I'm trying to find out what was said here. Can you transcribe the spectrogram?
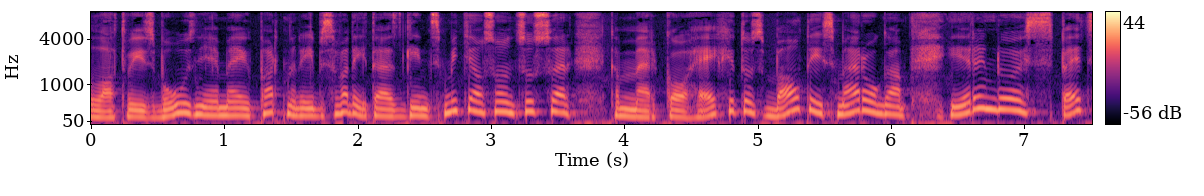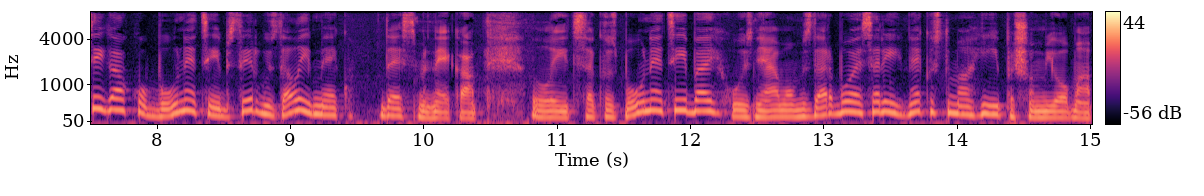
Latvijas būvniecēju partnerības vadītājs Gins Miķelsons uzsver, ka Merko Hehitus Baltijas mērogā ierindojas spēcīgāko būvniecības tirgus dalībnieku desmitniekā. Līdzsekus būvniecībai uzņēmums darbojas arī nekustamā īpašuma jomā.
